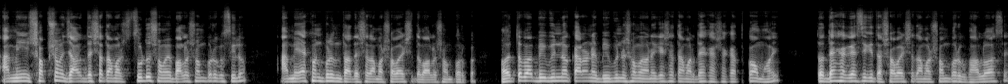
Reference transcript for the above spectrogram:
আমি সবসময় যাদের সাথে আমার ছোট সময় ভালো সম্পর্ক ছিল, আমি এখন পর্যন্ত তাদের সাথে আমার সবার সাথে ভালো সম্পর্ক। হয়তো বা বিভিন্ন কারণে, বিভিন্ন সময় অনেকের সাথে আমার দেখা সাক্ষাৎ কম হয়। তো দেখা গেছে কি, তার সবার সাথে আমার সম্পর্ক ভালো আছে।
